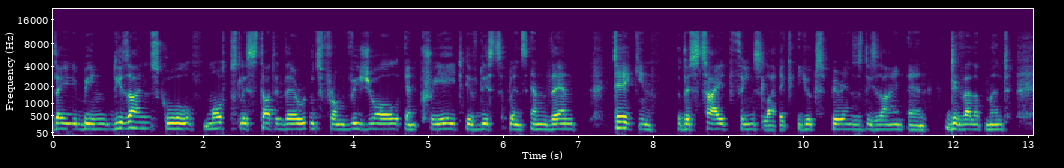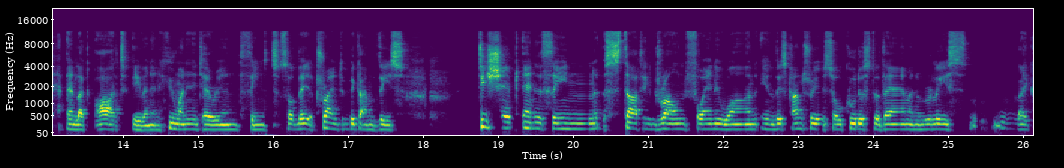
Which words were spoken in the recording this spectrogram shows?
They've been design school, mostly starting their roots from visual and creative disciplines, and then taking the side things like you experience design and development and like art even and humanitarian things so they are trying to become these T-shaped anything, starting ground for anyone in this country. So kudos to them and release, like,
